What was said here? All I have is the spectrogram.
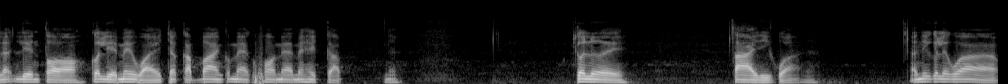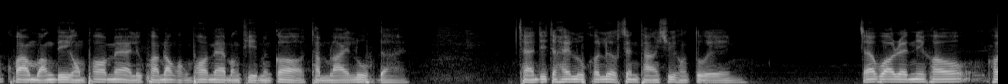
แล้วเรียนต่อก็เรียนไม่ไหว จะกลับบ้านก็แม่ก็พ่อแม่ไม่ให้กลับนะก็เลยตายดีกว่านะอันนี้ก็เรียกว่าความหวังดีของพ่อแม่ หรือความรักของพ่อแม่บางทีมันก็ทำลายลูกได้ แทนที่จะให้ลูกเขาเลือกเส้นทางชีวิตของตัวเอง แต่วอร์เรนนี่เขาเขา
